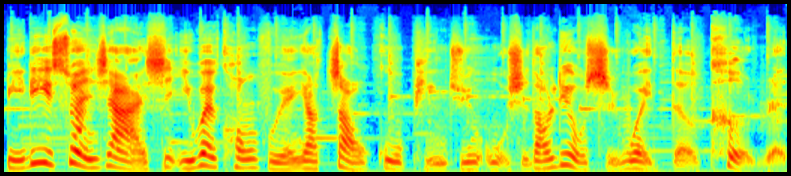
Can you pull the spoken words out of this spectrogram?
比例算下来是一位空服员要照顾平均五十到六十位的客人。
